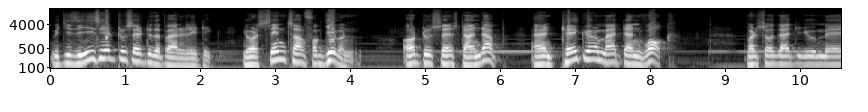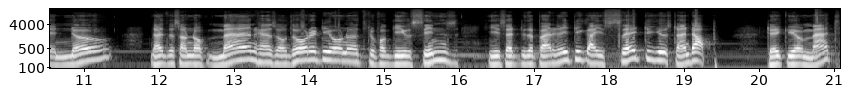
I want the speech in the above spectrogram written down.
Which is easier to say to the paralytic, your sins are forgiven, or to say, Stand up and take your mat and walk. But so that you may know that the Son of Man has authority on earth to forgive sins, he said to the paralytic, I say to you, stand up, take your mat,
